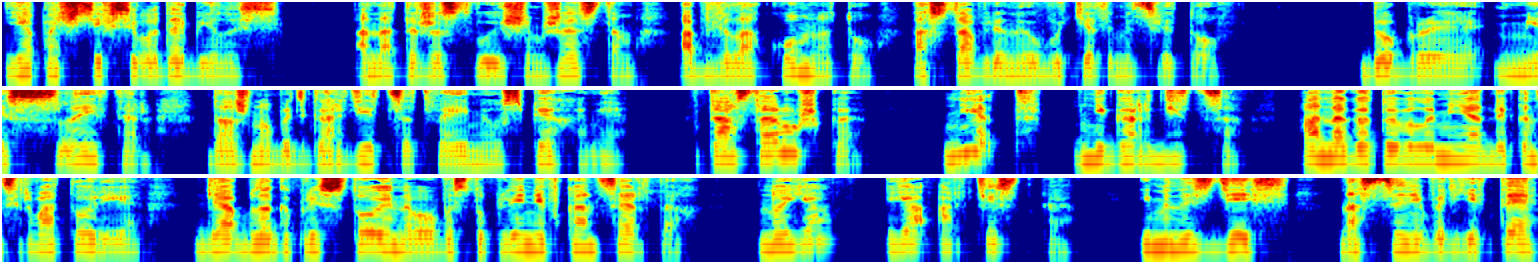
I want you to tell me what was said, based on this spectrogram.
я почти всего добилась». Она торжествующим жестом обвела комнату, оставленную букетами цветов. «Добрая мисс Слейтер должно быть гордиться твоими успехами». «Та старушка?» «Нет, не гордится. Она готовила меня для консерватории, для благопристойного выступления в концертах, но я я артистка. Именно здесь, на сцене варьете,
